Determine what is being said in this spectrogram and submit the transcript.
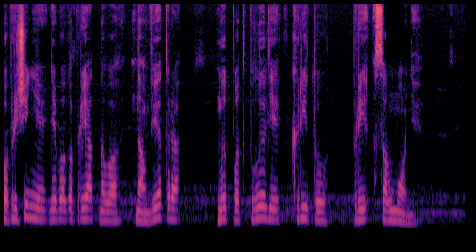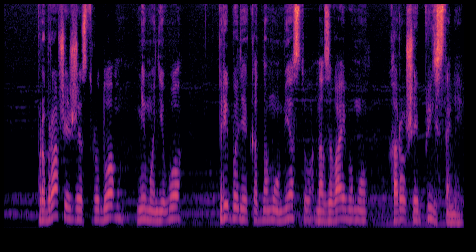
по причине неблагоприятного нам ветра мы подплыли к Криту при Салмоне. Пробравшись же с трудом мимо него, прибыли к одному месту, называемому «Хорошей пристани»,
